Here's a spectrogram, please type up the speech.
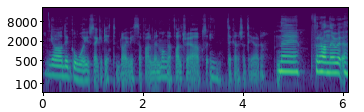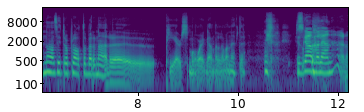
Ja, det går ju säkert jättebra i vissa fall. Men i många fall tror jag också inte kanske att det gör det. Nej, för han är, när han sitter och pratar med den här uh, Piers Morgan eller vad han hette. Hur gammal är han här då?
